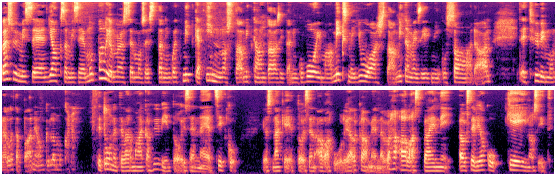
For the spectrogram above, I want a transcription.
väsymiseen, jaksamiseen, mutta paljon myös semmoisesta, niin että mitkä innostaa, mitkä antaa sitä niin kuin voimaa, miksi me juostaan, mitä me siitä niin kuin saadaan. Et hyvin monella tapaa ne on kyllä mukana. Te tunnette varmaan aika hyvin toisenne, että sit kun jos näkee, että toisen avahuuli alkaa mennä vähän alaspäin, niin onko teillä joku keino sit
